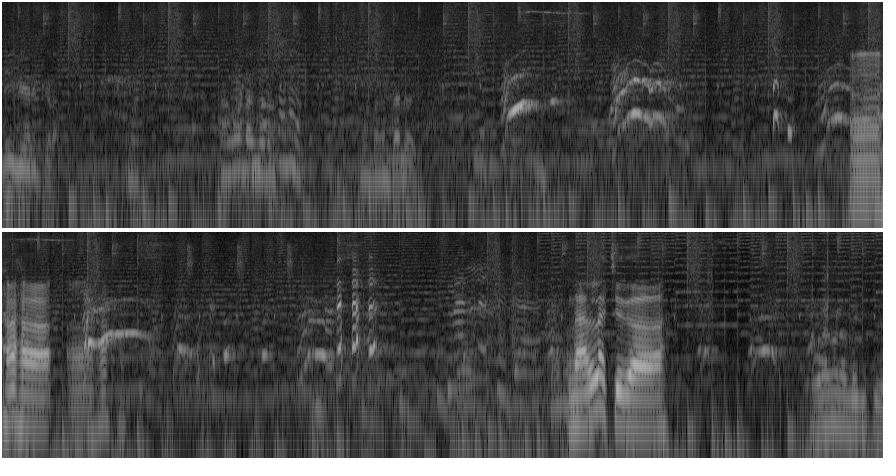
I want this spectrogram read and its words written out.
നീ കയറി കിട അങ്ങോട്ടങ്ങനെ അങ്ങോട്ടങ്ങനെ തല ആഹാ നല്ല ചുക. ഇവിടെ കൂടെ വിരിച്ചു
